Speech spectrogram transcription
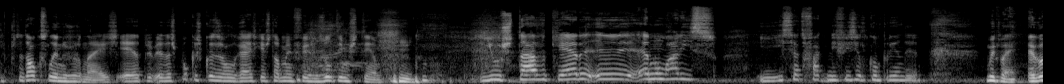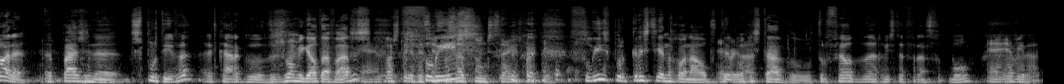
E, portanto, ao que se lê nos jornais, é, é das poucas coisas legais que este homem fez nos últimos tempos. e o Estado quer eh, anular isso. E isso é, de facto, difícil de compreender. Muito bem, agora a página desportiva, a cargo de João Miguel Tavares. É, gosto de sempre os assuntos sérios para aqui. Feliz por Cristiano Ronaldo ter verdade. conquistado o troféu da revista France Football. É, é verdade.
